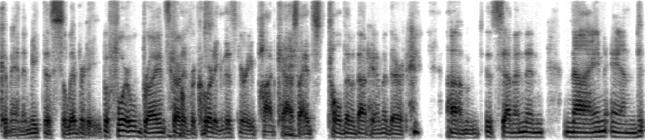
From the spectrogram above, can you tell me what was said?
come in and meet this celebrity before Brian started recording this very podcast. I had told them about him and they're um, seven and nine, and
